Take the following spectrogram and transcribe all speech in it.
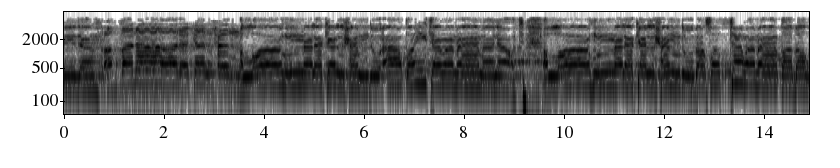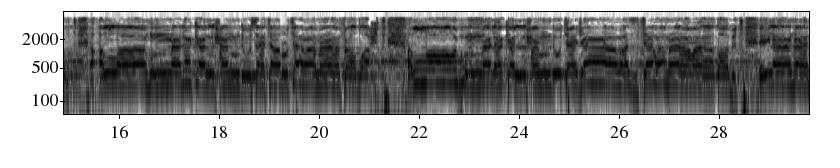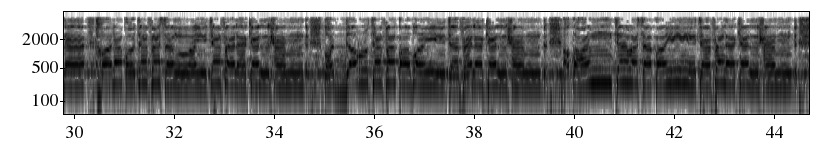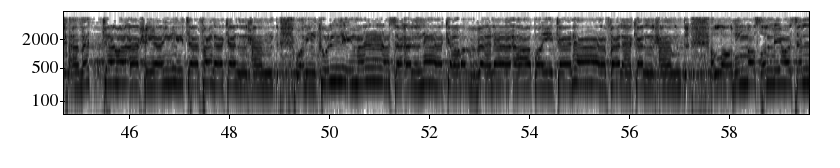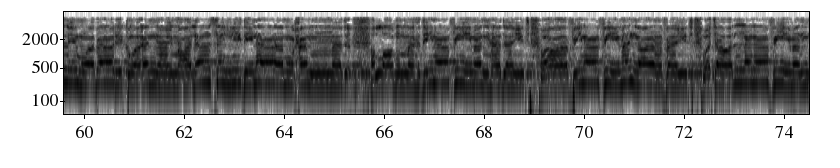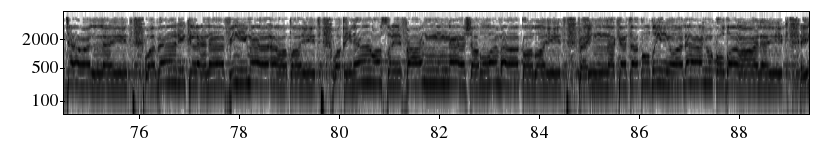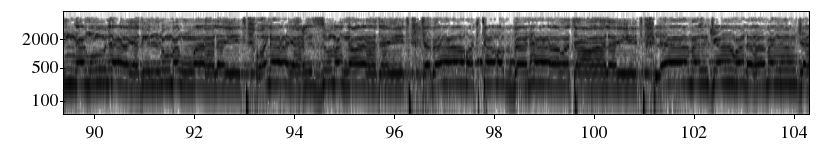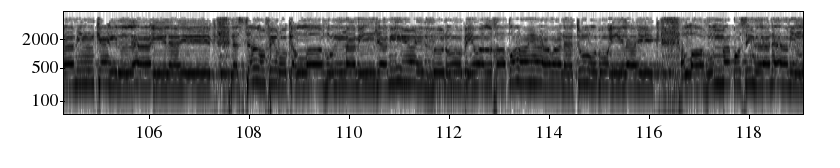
حميدا. ربنا لك الحمد. اللهم لك الحمد. أعطيت وما منعت. اللهم لك الحمد. بسطت وما قبضت. اللهم لك الحمد. سترت وما فضحت. اللهم لك الحمد. تجاوزت وما عاقبت. إلهنا سويت فلك الحمد قدرت فقضيت فلك الحمد أطعمت وسقيت فلك الحمد أمت وأحييت فلك الحمد ومن كل ما سألناك ربنا أعطيتنا فلك الحمد. اللهم صل وسلم وبارك وأنعم وسلم على سيدنا محمد. اللهم اهدنا فيمن هديت وعافنا فيمن عافيت وتولنا فيمن توليت وبارك لنا فيما أعطيت وقنا واصرف عنا شر ما قضيت فإنك تقضي ولا يقضى عليك إنه لا يذل من من واليت ولا يعز من عاديت. تباركت ربنا وتعاليت. لا ملجأ ولا منجأ منك إلا إليك. نستغفرك اللهم من جميع الذنوب والخطايا ونتوب إليك. اللهم قسم لنا من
